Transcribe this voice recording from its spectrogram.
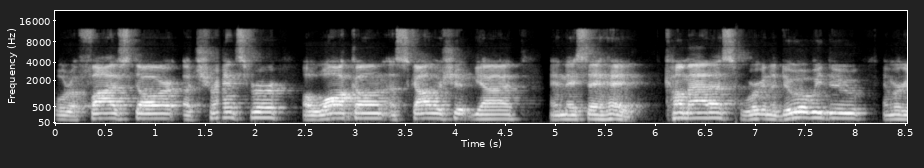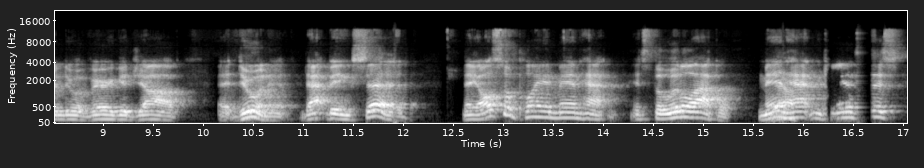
or a five star, a transfer, a walk on, a scholarship guy, and they say, hey, come at us. We're going to do what we do, and we're going to do a very good job at doing it. That being said, they also play in Manhattan. It's the Little Apple. Manhattan, Kansas,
